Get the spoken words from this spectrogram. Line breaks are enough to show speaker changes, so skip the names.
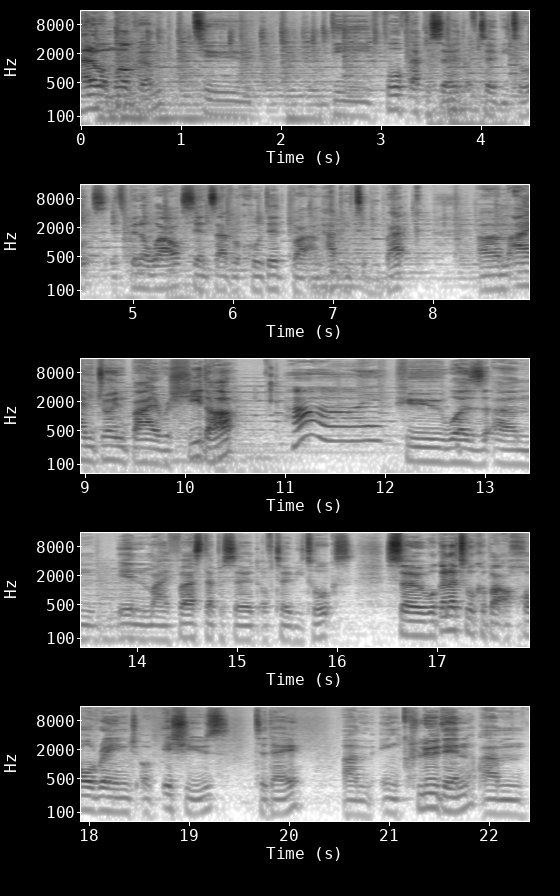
Hello and welcome to the fourth episode of Toby Talks. It's been a while since I've recorded, but I'm happy to be back. Um, I am joined by Rashida,
Hi.
who was um, in my first episode of Toby Talks. So we're going to talk about a whole range of issues today, um, including um,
